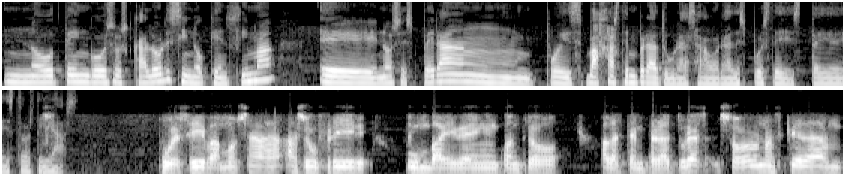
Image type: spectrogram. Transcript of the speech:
no tengo esos calores, sino que encima eh, nos esperan pues bajas temperaturas ahora, después de este, estos días. Pues sí, vamos a, sufrir un vaivén en cuanto a las temperaturas. Solo nos quedan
